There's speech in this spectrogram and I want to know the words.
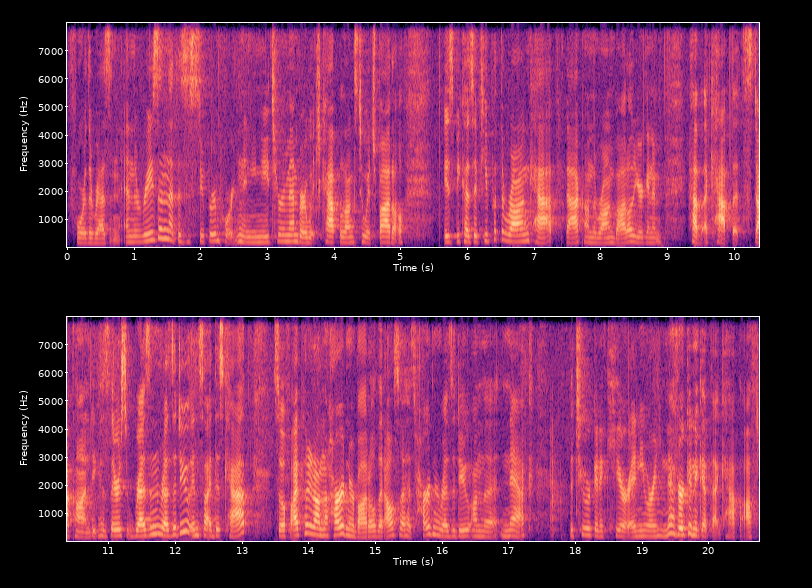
for the resin. And the reason that this is super important and you need to remember which cap belongs to which bottle is because if you put the wrong cap back on the wrong bottle, you're gonna have a cap that's stuck on because there's resin residue inside this cap. So if I put it on the hardener bottle that also has hardener residue on the neck, the two are gonna cure and you are never gonna get that cap off.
